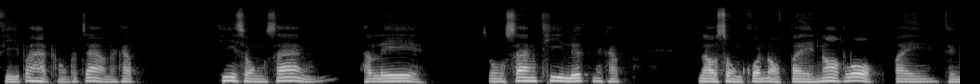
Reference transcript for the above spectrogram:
ฝีพระหัตถ์ของพระเจ้านะครับ ที่ทรงสร้างทะเล ทรงสร้างที่ลึกนะครับ เราส่งคนออกไปนอกโลกไปถึง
